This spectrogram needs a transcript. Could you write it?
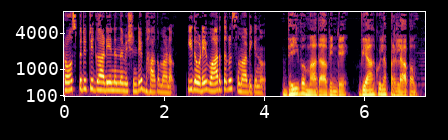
പ്രോസ്പെരിറ്റി ഗാർഡിയൻ എന്ന മിഷന്റെ ഭാഗമാണ്. ഇതോടെ വാർത്തകൾ സമാപിക്കുന്നു. ദൈവമാതാവിന്റെ വ്യാകുല പ്രലാപം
